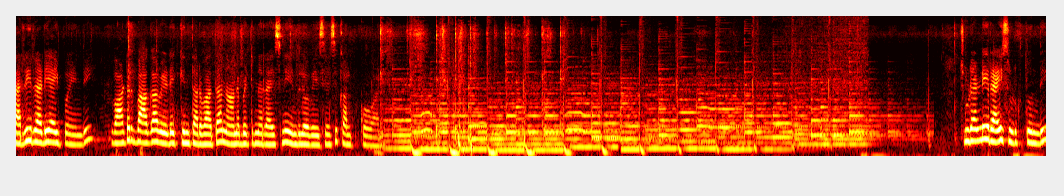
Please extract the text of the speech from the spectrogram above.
కర్రీ రెడీ అయిపోయింది. వాటర్ బాగా వేడెక్కిన తర్వాత నానబెట్టిన రైస్ని ఇందులో వేసేసి కలుపుకోవాలి. చూడండి రైస్ ఉడుకుతుంది.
